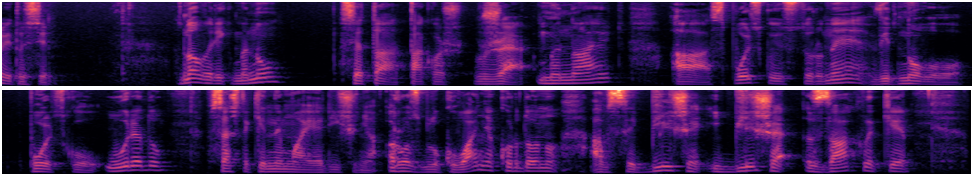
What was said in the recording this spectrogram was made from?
Привіт усім! Новий рік минув, свята також вже минають, а з польської сторони від нового польського уряду все ж таки немає рішення розблокування кордону, а все більше і більше заклики.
